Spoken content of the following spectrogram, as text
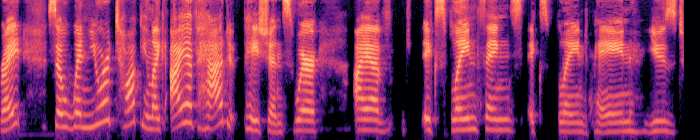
Right. So when you're talking, like, I have had patients where I have explained things, explained pain, used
